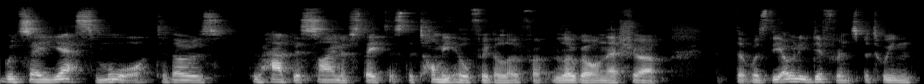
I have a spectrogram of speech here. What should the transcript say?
would say yes more to those who had this sign of status, the Tommy Hilfiger logo on their shirt, that was the only difference between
